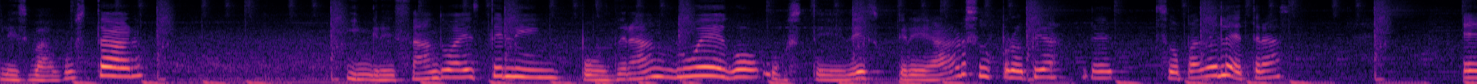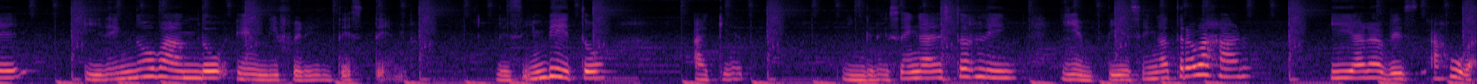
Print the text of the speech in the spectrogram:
Les va a gustar. Ingresando a este link podrán luego ustedes crear su propia sopa de letras e ir innovando en diferentes temas. Les invito a que ingresen a estos links y empiecen a trabajar y a la vez a jugar.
